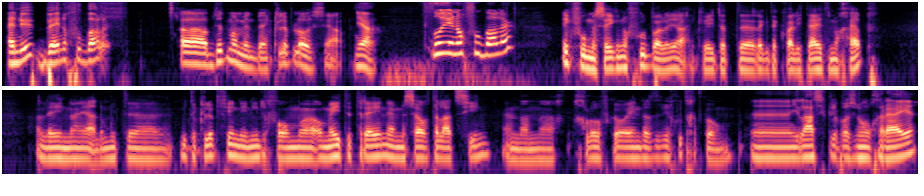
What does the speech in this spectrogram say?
En nu? Ben je nog voetballer? Eh, op dit moment ben ik clubloos, ja. Ja. Voel je nog voetballer? Ik voel me zeker nog voetballen, ja. Ik weet dat, eh, dat ik de kwaliteiten nog heb. Alleen, eh, ja, dan moet, ik moet een club vinden in ieder geval om, eh, om mee te trainen en mezelf te laten zien. En dan eh, geloof ik wel in dat het weer goed gaat komen. Je laatste club was in Hongarije.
